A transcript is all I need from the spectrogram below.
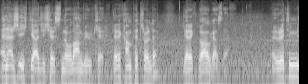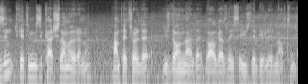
enerji ihtiyacı içerisinde olan bir ülke. Gerek ham petrolde gerek doğalgazda. E, Üretimimizin tüketimimizi karşılama oranı ham petrolde %10'larda, doğalgazda ise %1'lerin altında.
